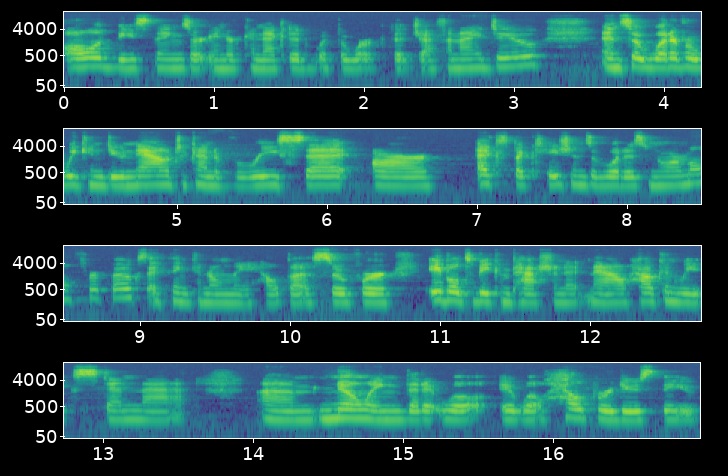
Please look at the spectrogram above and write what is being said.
all of these things are interconnected with the work that Jeff and I do. And so, whatever we can do now to kind of reset our expectations of what is normal for folks, I think can only help us. So, if we're able to be compassionate now, how can we extend that um, knowing that it will it will help reduce the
